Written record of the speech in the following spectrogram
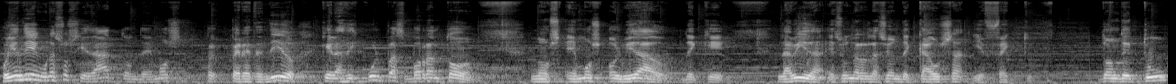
Hoy en día en una sociedad donde hemos pretendido que las disculpas borran todo, nos hemos olvidado de que la vida es una relación de causa y efecto, donde tú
